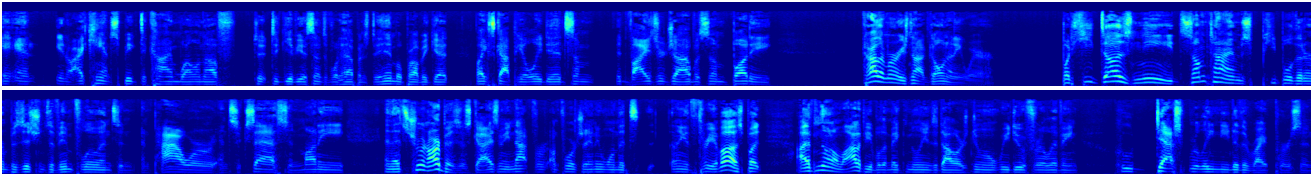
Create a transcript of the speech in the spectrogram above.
And you know I can't speak to Keim well enough to, to give you a sense of what happens to him. He'll probably get like Scott Pioli did some advisor job with some buddy. Kyler Murray's not going anywhere. But he does need sometimes people that are in positions of influence and, and power and success and money. And that's true in our business, guys. I mean, not for unfortunately anyone that's I think the three of us, but I've known a lot of people that make millions of dollars doing what we do for a living who desperately needed the right person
